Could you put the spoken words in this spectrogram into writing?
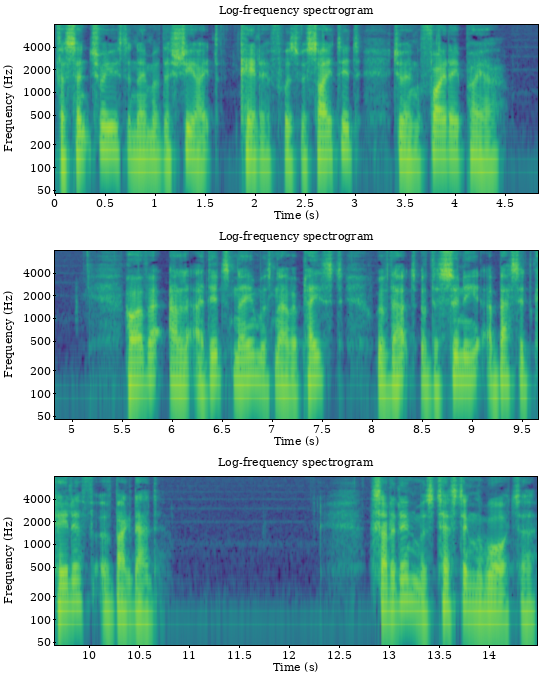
For centuries, the name of the Shiite caliph was recited during Friday prayer. However, Al Adid's name was now replaced with that of the Sunni Abbasid caliph of Baghdad. Saladin was testing the water,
